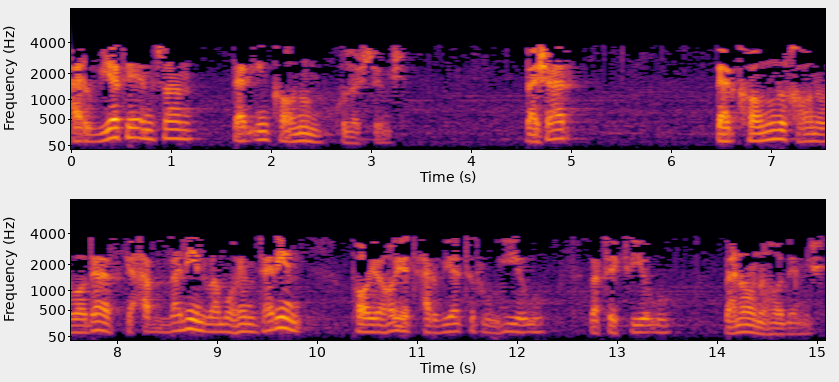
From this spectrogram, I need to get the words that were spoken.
تربیت انسان در این کانون گذاشته میشه. بشر در کانون خانواده است که اولین و مهمترین پایه های تربیت روحی او و فکری او بنا نهاده میشه.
